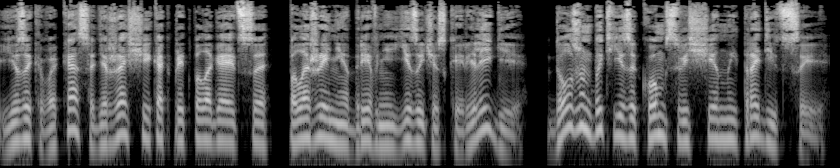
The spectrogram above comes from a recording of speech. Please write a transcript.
Язык ВК, содержащий, как предполагается, положение древней языческой религии, должен быть языком священной традиции.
